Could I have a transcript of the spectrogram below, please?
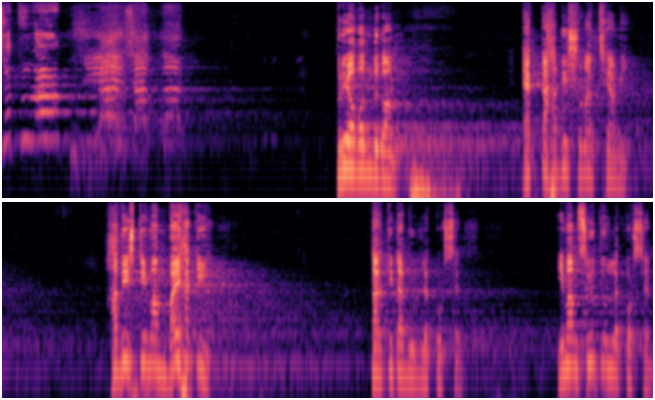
শত্রুরা। প্রিয় বন্ধুগণ একটা হাদিস শোনাচ্ছি আমি। হাদিসটি ইমাম বাইহাকি তার কিতাবে উল্লেখ করছেন। ইমাম সুইতি উল্লেখ করছেন।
